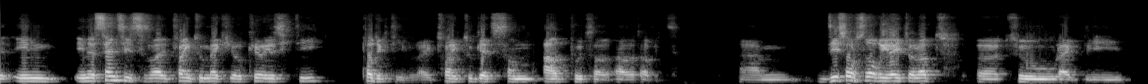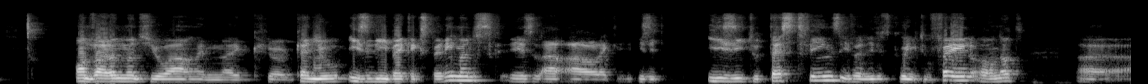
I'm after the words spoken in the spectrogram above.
in, in a sense, it's like trying to make your curiosity productive, like trying to get some output out, of it. Um, this also relates a lot uh, to like the environment you are and like uh, can you easily make experiments is are, like is it easy to test things even if it's going to fail or not uh,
